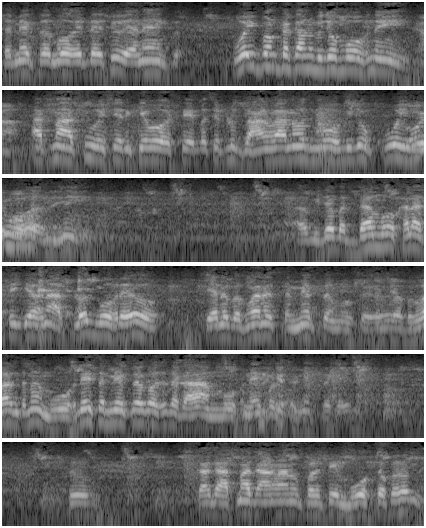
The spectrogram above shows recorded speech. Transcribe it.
સમ્યક તો મોહ એટલે શું એને કોઈ પણ પ્રકારનો બીજો મોહ નહીં. આત્મા શું હશે ને કેવો હશે બસ એટલું જાણવાનો જ મોહ બીજો કોઈ મોહ નહીં. બીજો બધા મોહ ખલાસ થઈ ગયા અને આટલો જ મોહ રહ્યો તેને ભગવાને સમ્યક મોહ કહ્યો ભગવાન તમે મોહ ને સમ્યક કહો છો હા મોહ ને પણ સમ્યક કહ્યું કારણ કે આત્મા જાણવાનું પણ તે મોહ તો કરો ને?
